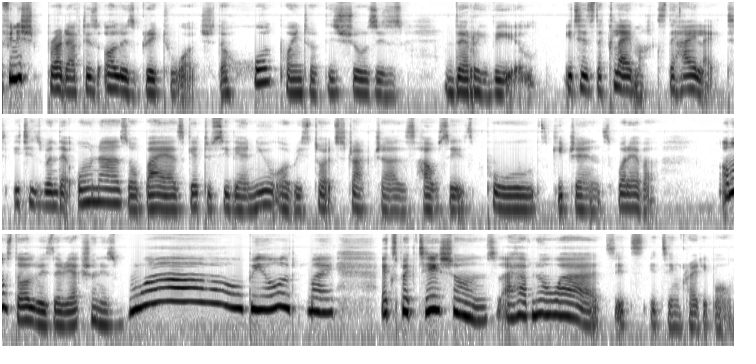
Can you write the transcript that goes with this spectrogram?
finished product is always great to watch. The whole point of these shows is the reveal. It is the climax, the highlight. It is when the owners or buyers get to see their new or restored structures, houses, pools, kitchens, whatever. Almost always the reaction is, wow, beyond my expectations. I have no words. It's, it's incredible.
